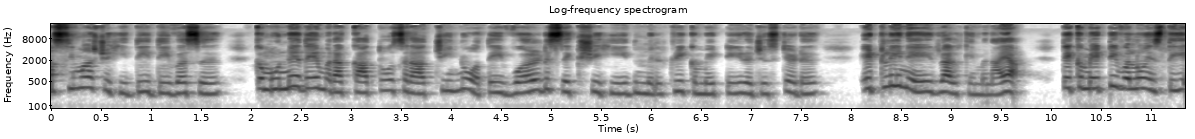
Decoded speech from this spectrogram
80ਵਾਂ ਸ਼ਹੀਦੀ ਦਿਵਸ, ਕਮੂਨੇ ਦੇ ਮਰਾਕਾਤੋ ਸਰਾਚੀਨੋ ਅਤੇ ਵਰਲਡ ਸਿੱਖ ਸ਼ਹੀਦ ਮਿਲਟਰੀ ਕਮੇਟੀ ਰਜਿਸਟਰਡ ਇਟਲੀ ਨੇ ਰਲ ਕੇ ਮਨਾਇਆ ਤੇ ਕਮੇਟੀ ਵੱਲੋਂ ਇਸ ਦੀ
